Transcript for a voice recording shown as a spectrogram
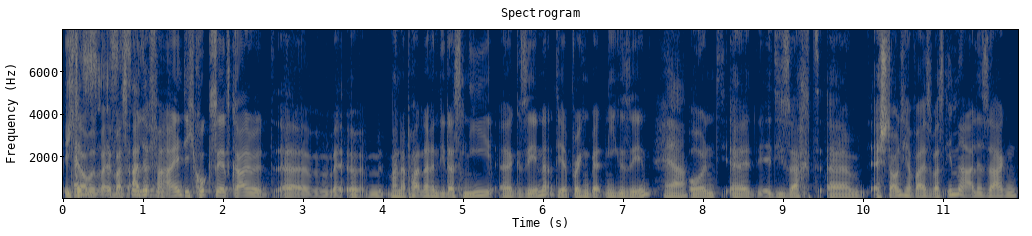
ich Es glaube, ist- es was alle also- vereint, ich gucke jetzt gerade mit, äh, mit meiner Partnerin, die das nie äh, gesehen hat, die hat Breaking Bad nie gesehen. Ja. Und äh, die sagt, ähm, erstaunlicherweise, was immer alle sagen,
